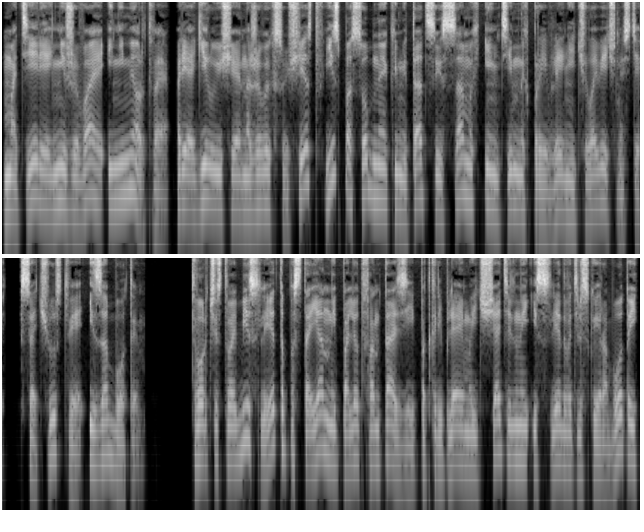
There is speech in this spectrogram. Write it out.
материя неживая и не мертвая, реагирующая на живых существ и способная к имитации самых интимных проявлений человечности, сочувствия и заботы. Творчество Бисли — это постоянный полет фантазии, подкрепляемый тщательной исследовательской работой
